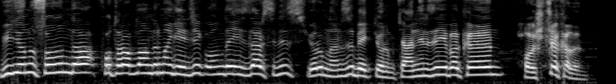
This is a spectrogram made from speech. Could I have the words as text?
Videonun sonunda fotoğraflandırma gelecek. Onu da izlersiniz. Yorumlarınızı bekliyorum. Kendinize iyi bakın. Hoşçakalın.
